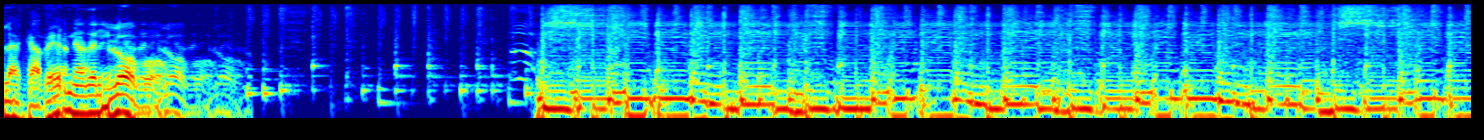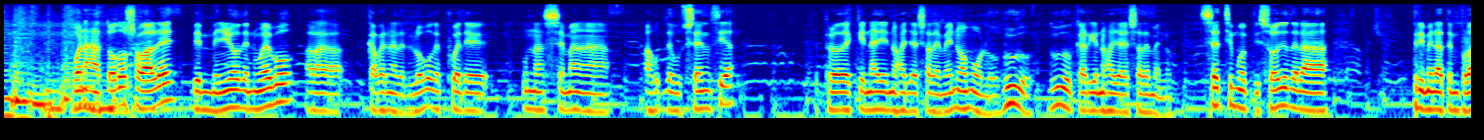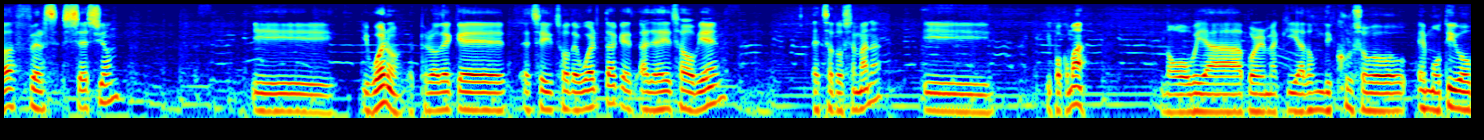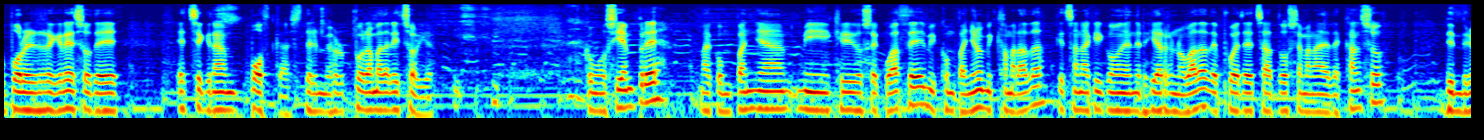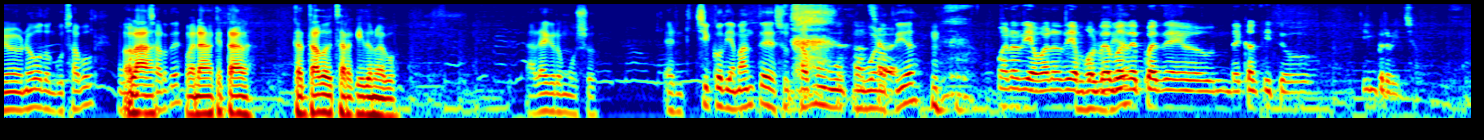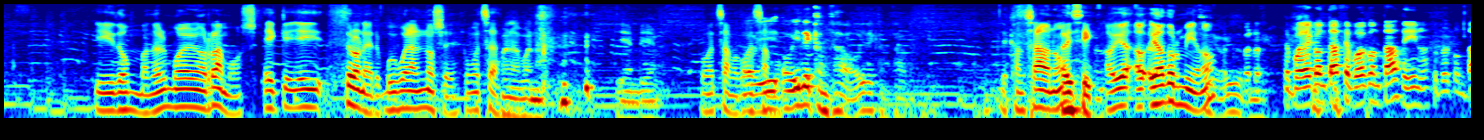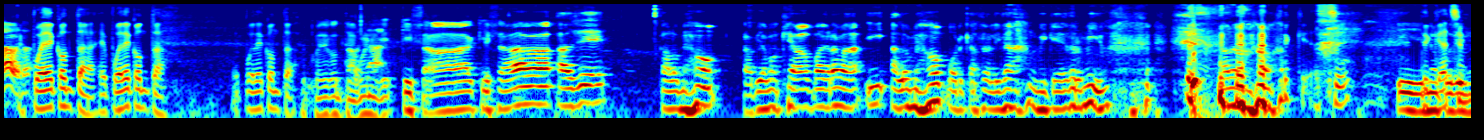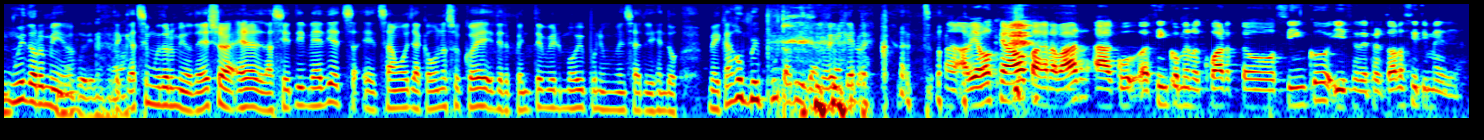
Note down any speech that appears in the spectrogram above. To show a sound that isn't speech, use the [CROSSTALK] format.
La caverna del lobo. Buenas a todos, chavales. Bienvenidos de nuevo a la Caverna del Lobo después de una semana de ausencia. Espero de que nadie nos haya echado de menos. Vamos, lo dudo. Dudo que alguien nos haya echado de menos. Séptimo episodio de la primera temporada, First Session. Y, bueno, espero de que estéis todos de vuelta, que hayáis estado bien estas dos semanas. Y, y poco más. No voy a ponerme aquí a dar un discurso emotivo por el regreso de este gran podcast del mejor programa de la historia. Como siempre, me acompañan mis queridos secuaces, mis compañeros, mis camaradas, que están aquí con energía renovada después de estas dos semanas de descanso. Bienvenido de nuevo, don Gustavo. Muy Hola, buenas tardes. buenas, ¿qué tal? Encantado de estar aquí de nuevo. Alegro mucho. El chico diamante, Jesús muy, muy buenos [LAUGHS] días. Buenos días, buenos días. Muy buenos Volvemos días. después de un descansito imprevisto. Y don Manuel Moreno Ramos, a.k.a. Throner. Muy buenas noches. ¿Cómo estás? Bueno, bueno. [LAUGHS] Bien, bien. ¿Cómo estamos? ¿Cómo Hoy, estamos? hoy descansado, hoy descansado. Descansado, ¿no? Hoy sí. Hoy, ha- hoy ha dormido, ¿no? Sí. ¿Se puede contar? ¿Se puede contar? Sí, ¿no? Se puede contar, ¿verdad? Puede contar, se puede contar. Se puede contar. Se puede contar. Bueno, qui- quizá, quizá ayer, a lo mejor, habíamos quedado para grabar y a lo mejor, por casualidad, me quedé dormido. [LAUGHS] a lo mejor. [LAUGHS] Quedaste, Y te no quedaste pudimos- muy dormido. no te quedaste muy dormido. De hecho, eran las siete y media, echamos ya cada uno sus cosas y de repente vi el móvil y ponía un mensaje diciendo Me cago en mi puta vida, no es que no es cuánto. [LAUGHS] Bueno, habíamos quedado para grabar a 5 menos cuarto, 5 y se despertó a las 7 y media.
